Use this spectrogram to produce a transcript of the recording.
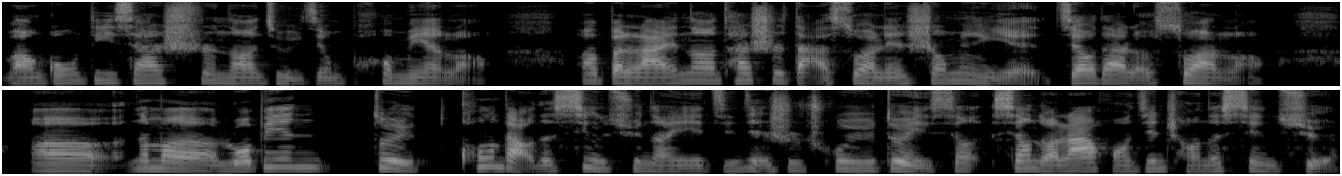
王宫地下室呢就已经破灭了。啊，本来呢，他是打算连生命也交代了算了。呃，那么罗宾。对空岛的兴趣呢，也仅仅是出于对香香朵拉黄金城的兴趣。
